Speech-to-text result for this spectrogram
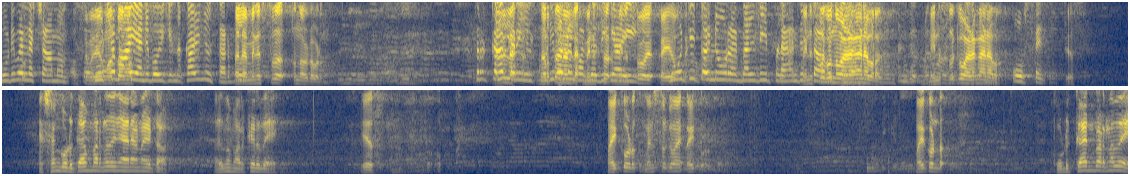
കുടിവെള്ളക്ഷാമം രൂക്ഷമായി അനുഭവിക്കുന്ന കഴിഞ്ഞു സാർ അല്ല മിനിസ്റ്റർ തൃക്കാക്കരയിൽ. കുടിവെള്ള പദ്ധതിക്കായി നൂറ്റി തൊണ്ണൂറ് എം എൽ ഡി പ്ലാന്റ് ഓ ശരി. യെസ് ലക്ഷം കൊടുക്കാൻ പറഞ്ഞത് ഞാനാണ് കേട്ടോ. അതൊന്നും മറക്കരുതേ. യെസ് മൈക്ക് കൊടുക്കും മിനിസ്റ്റർക്ക് മൈക്ക് മൈക്കുണ്ട്. കൊടുക്കാൻ പറഞ്ഞതേ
